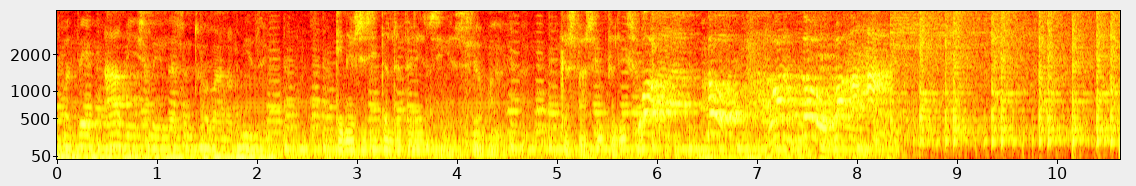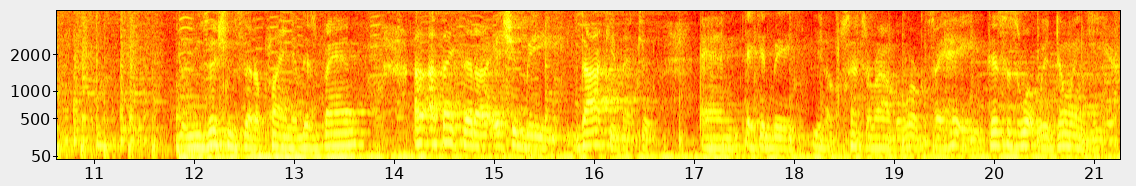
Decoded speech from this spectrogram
but they've obviously listened to a lot of music. Que necessiten referències. Sí, home. Que es facin feliços. One, two, one, two, one, ah, ah. The musicians that are playing in this band, I, I think that uh, it should be documented and it can be, you know, sent around the world to say, hey, this is what we're doing here.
